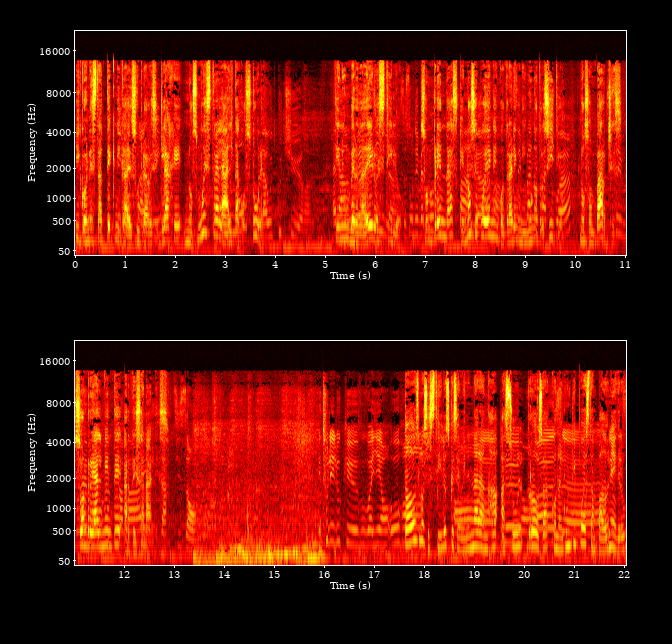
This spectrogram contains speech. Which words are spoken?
Y con esta técnica de supra reciclaje nos muestra la alta costura. Tiene un verdadero estilo. Son prendas que no se pueden encontrar en ningún otro sitio. No son parches, son realmente artesanales. Todos los estilos que se ven en naranja, azul, rosa, con algún tipo de estampado negro,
